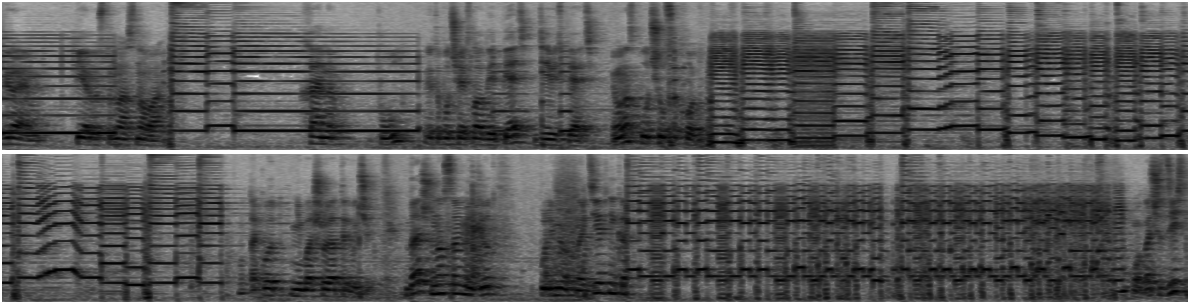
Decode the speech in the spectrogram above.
играем Первая струна снова хаммер пул. Это получается лады 5, 9, 5. И у нас получился ход. Вот такой вот небольшой отрывочек. Дальше у нас с вами идет пулеметная техника. Вот, значит, здесь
